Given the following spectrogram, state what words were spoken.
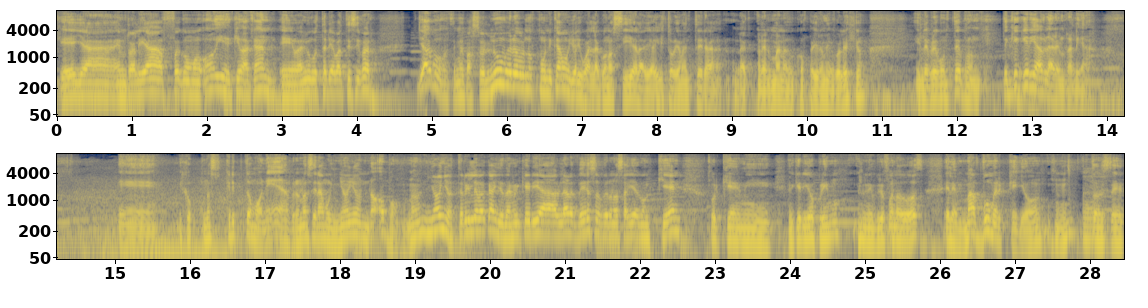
que ella en realidad fue como, oye, qué bacán, eh, a mí me gustaría participar. Ya, pues, me pasó el número, nos comunicamos, yo igual la conocía, la había visto, obviamente era la, la hermana de un compañero mío de colegio, y le pregunté, pues, ¿de qué quería hablar en realidad? Eh, dijo, no es criptomoneda, pero no será muy ñoño. No, po, no es ñoño, es terrible bacán. Yo también quería hablar de eso, pero no sabía con quién, porque mi, mi querido primo, el micrófono 2, él es más boomer que yo. Entonces,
